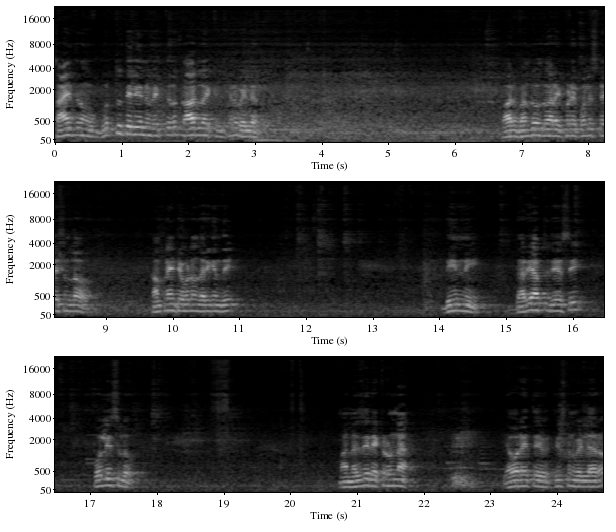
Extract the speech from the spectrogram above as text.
సాయంత్రం గుర్తు తెలియని వ్యక్తులు కారులో ఎక్కించుకుని వెళ్ళారు వారి బంధువుల ద్వారా ఇప్పుడే పోలీస్ స్టేషన్లో కంప్లైంట్ ఇవ్వడం జరిగింది. దీన్ని దర్యాప్తు చేసి పోలీసులు మా నజీర్ ఎక్కడున్నా ఎవరైతే తీసుకుని వెళ్ళారో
